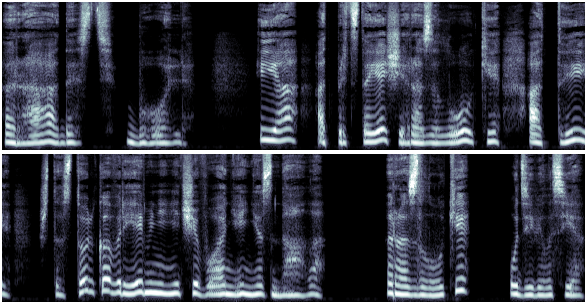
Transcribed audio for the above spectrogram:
радость, боль. Я от предстоящей разлуки, а ты, что столько времени ничего о ней не знала». «Разлуки?» — удивилась я.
